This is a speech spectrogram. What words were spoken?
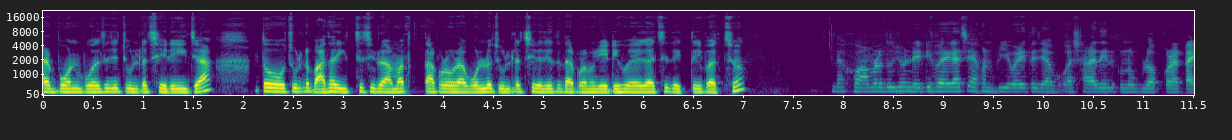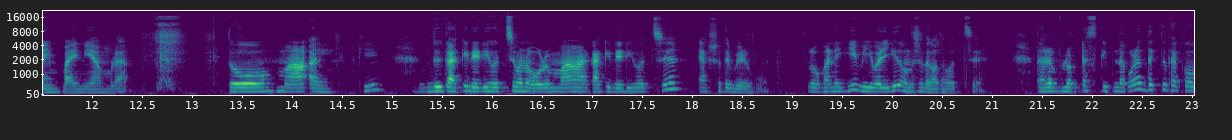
আর বোন বলছে যে চুলটা ছেড়েই যা। তো চুলটা বাঁধার ইচ্ছে ছিল আমার। তারপর ওরা বলল চুলটা ছেড়ে যেতে। তারপর আমি রেডি হয়ে গেছি। দেখতেই পাচ্ছ। দেখো, আমরা দুজন রেডি হয়ে গেছি। এখন বিয়ে বাড়িতে যাব। আর সারাদিন কোনো ব্লগ করার টাইম পাইনি আমরা। তো মা কি? দুই কাকি রেডি হচ্ছে। মানে ওর মা আর কাকি রেডি হচ্ছে। একসাথে বেরোবো। তো ওখানে গিয়ে বিয়ে বাড়ি গিয়ে তোমাদের সাথে কথা হচ্ছে। তাহলে ব্লগটা স্কিপ না করে দেখতে থাকো।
